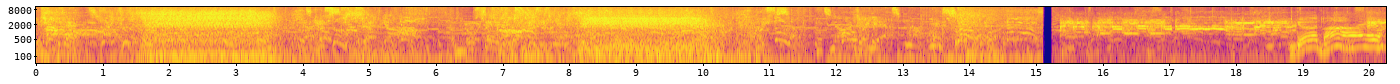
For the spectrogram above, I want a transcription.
Counter! It's not over yet. Not yet. Goodbye.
